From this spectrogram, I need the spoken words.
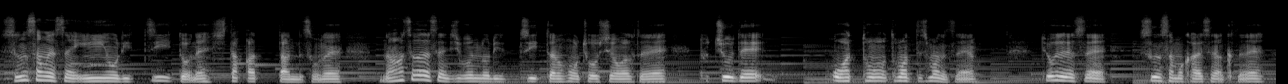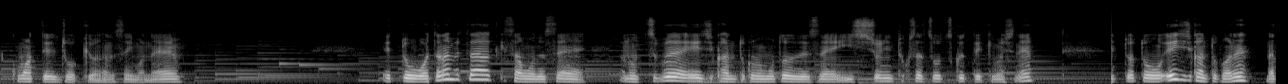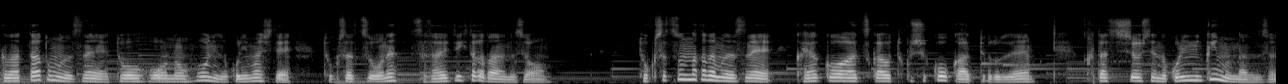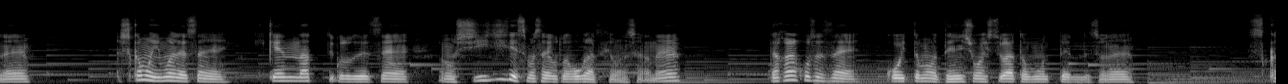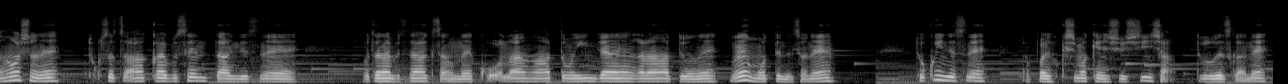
すぐさまですね、引用リツイートね、したかったんですよね。なぜかですね、自分のリツイッターの方調子が悪くてね、途中で終わっ止まってしまうんですね。というわけでですね、すぐさま返せなくてね、困っている状況なんですね、今ね。えっと、渡辺隆明さんもですね、あの、円谷英二監督のもとでですね、一緒に特撮を作っていきましてね。えっと、あと、英二監督がね、亡くなった後もですね、東方の方に残りまして、特撮をね、支えてきた方なんですよ。特撮の中でもですね、火薬を扱う特殊効果ってことでね、形として残りにくいものなんですよね。しかも今ですね、危険なってことでですね、あの CG で済まされることが多くなってきてましたよね。だからこそですね、こういったものは伝承が必要だと思ってるんですよね。須賀川市のね、特撮アーカイブセンターにですね、渡辺忠明さんのね、コーナーがあってもいいんじゃないかなっていうのね、ね、思ってるんですよね。特にですね、やっぱり福島県出身者ってことですからね、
